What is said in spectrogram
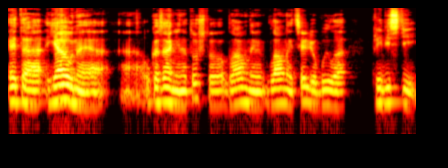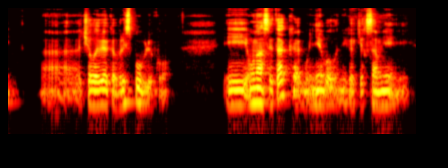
это явное э, указание на то, что главной, главной целью было привести э, человека в республику. И у нас и так как бы не было никаких сомнений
